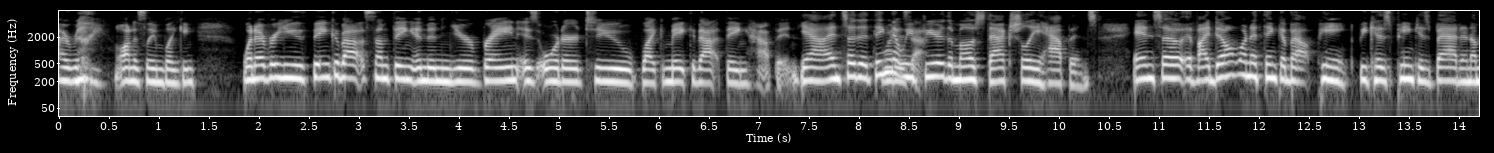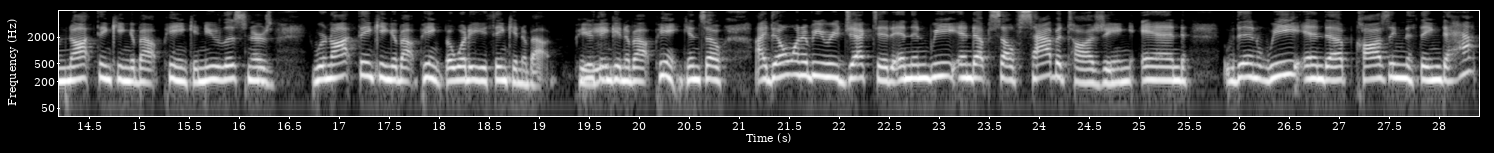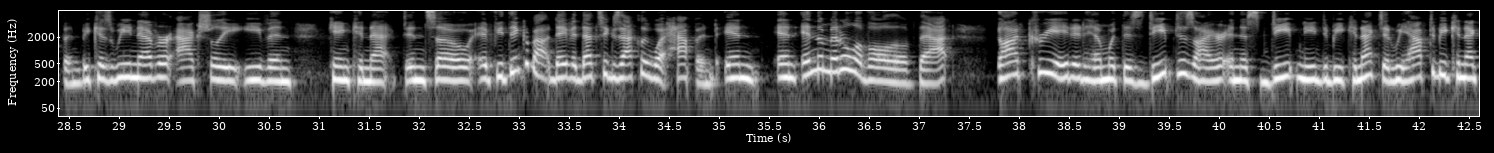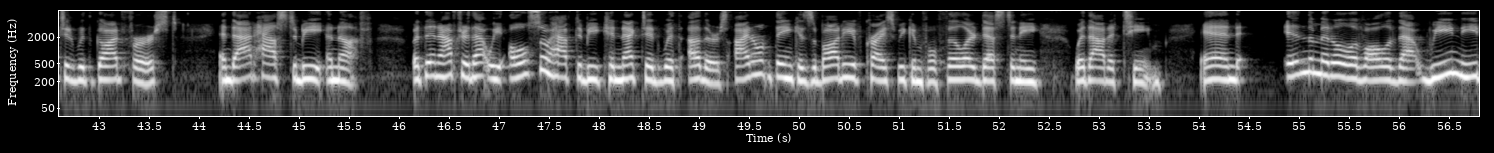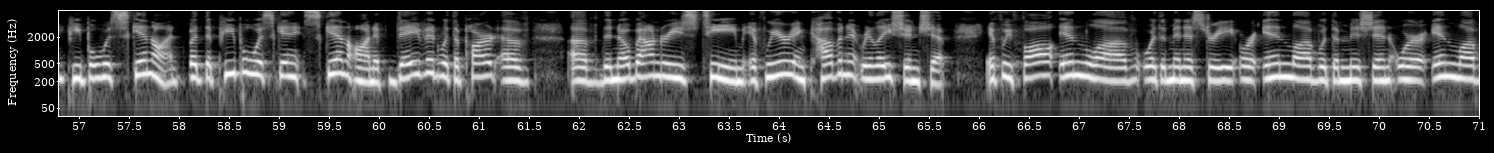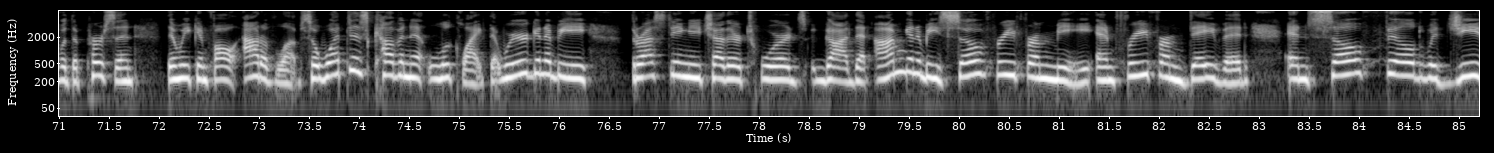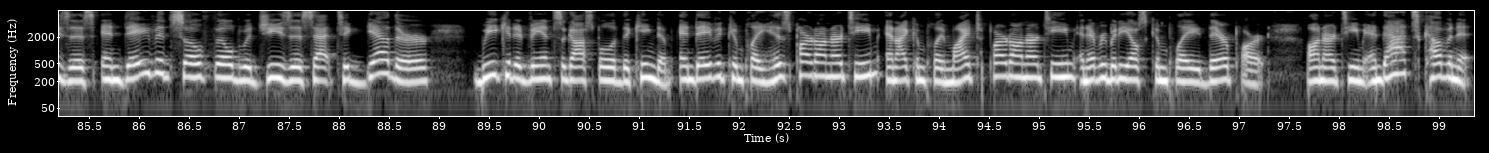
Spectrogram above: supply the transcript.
I really, honestly, am blanking. Whenever you think about something and then your brain is ordered to like make that thing happen. Yeah. And so the thing What that we that? fear the most actually happens. And so if I don't want to think about pink because pink is bad and I'm not thinking about pink, and you listeners, mm. we're not thinking about pink, but what are you thinking about? You're thinking about pink. And so I don't want to be rejected. And then we end up self sabotaging. And then we end up causing the thing to happen because we never actually even can connect. And so if you think about David, that's exactly what happened. And and in the middle of all of that, God created him with this deep desire and this deep need to be connected. We have to be connected with God first, and that has to be enough. But then after that, we also have to be connected with others. I don't think as the body of Christ we can fulfill our destiny without a team. And in the middle of all of that, we need people with skin on. But the people with skin skin on, if David, with a part of of the No Boundaries team, if we're in covenant relationship, if we fall in love with a ministry or in love with a mission or in love with a person, then we can fall out of love. So, what does covenant look like? That we're going to be thrusting each other towards God, that I'm going to be so free from me and free from David and so filled with Jesus, and David so filled with Jesus that together we could advance the gospel of the kingdom. And David can play his part on our team, and I can play my part on our team, and everybody else can play their part on our team. And that's covenant.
